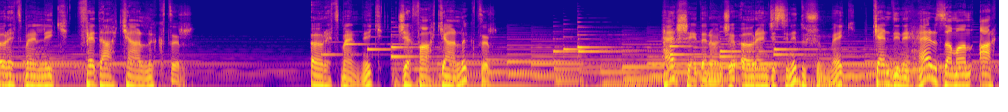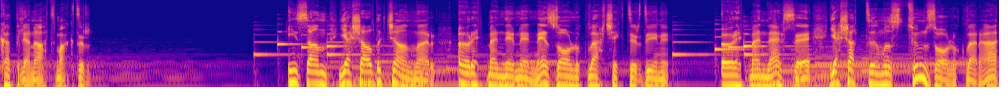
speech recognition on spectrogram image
Öğretmenlik fedakarlıktır. Öğretmenlik cefakarlıktır. Her şeyden önce öğrencisini düşünmek, kendini her zaman arka plana atmaktır. İnsan yaş aldıkça anlar öğretmenlerine ne zorluklar çektirdiğini. Öğretmenlerse yaşattığımız tüm zorluklara,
